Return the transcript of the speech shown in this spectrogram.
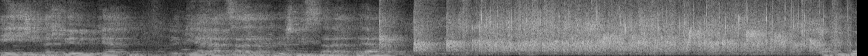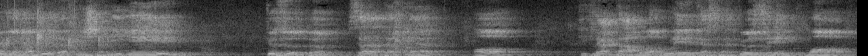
Écsi testvérünket, kiemelt szeretettel és tisztelettel, aki fogja majd hirdetni Isten igényét. Köszöntöm szeretettel a akik legtávolabbról érkeztek közénk ma,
